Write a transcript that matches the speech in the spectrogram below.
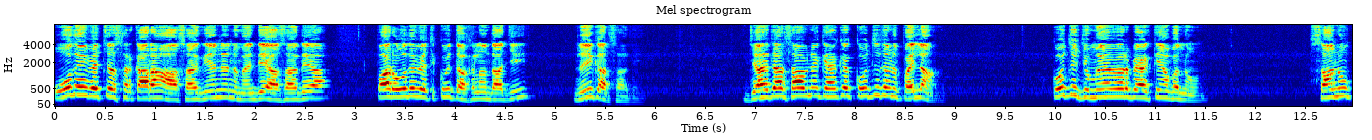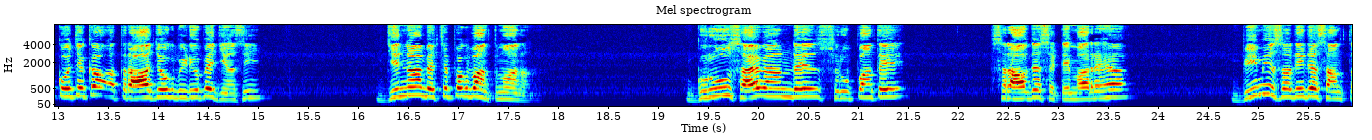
ਉਹਦੇ ਵਿੱਚ ਸਰਕਾਰਾਂ ਆ ਸਕਦੀਆਂ ਨੇ, ਨੁਮਾਇੰਦੇ ਆ ਸਕਦੇ ਆ, ਪਰ ਉਹਦੇ ਵਿੱਚ ਕੋਈ ਦਖਲਅੰਦਾਜ਼ੀ ਨਹੀਂ ਕਰ ਸਕਦੀ। ਜਹੇਦਾਰ ਸਾਹਿਬ ਨੇ ਕਿਹਾ ਕਿ ਕੁਝ ਦਿਨ ਪਹਿਲਾਂ, ਕੁਝ ਜ਼ਿੰਮੇਵਾਰ ਵਿਅਕਤੀਆਂ ਵੱਲੋਂ ਸਾਨੂੰ ਕੁਝ ਕੁ ਇਤਰਾਜ਼ਯੋਗ ਵੀਡੀਓ ਭੇਜੀਆਂ ਸੀ, ਜਿਨ੍ਹਾਂ ਵਿੱਚ ਭਗਵੰਤ ਮਾਨ ਗੁਰੂ ਸਾਹਿਬਾਨ ਦੇ ਸਰੂਪਾਂ ਤੇ ਸ਼ਰਾਬ ਦੇ ਸਿੱਟੇ ਮਾਰ ਰਿਹਾ। 20ਵੀਂ ਸਦੀ ਦੇ ਸੰਤ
